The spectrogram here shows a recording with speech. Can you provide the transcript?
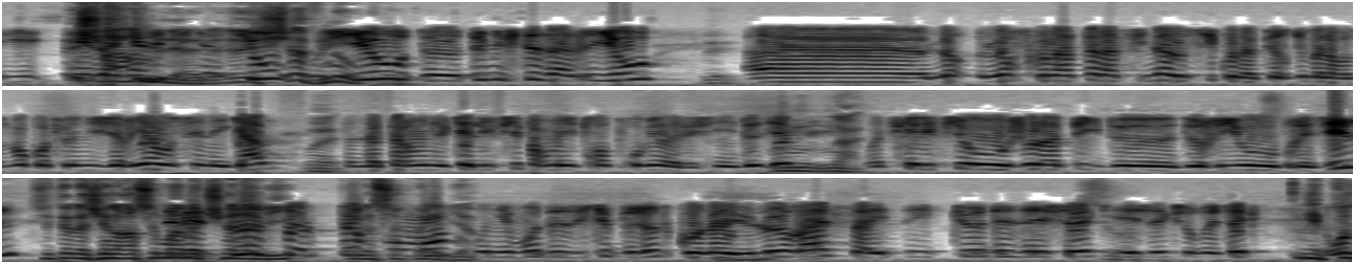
et, et la qualification au. JO de 2016 à Rio, euh, lor- lorsqu'on a atteint la finale aussi, qu'on a perdu malheureusement contre le Nigeria au Sénégal, Ouais. ça nous a permis de nous qualifier parmi les trois premiers, on avait fini deuxième. Mm, ouais. On s'est qualifié aux Jeux Olympiques de, de Rio au Brésil. C'était la génération Mohamed Chalali. au niveau des équipes de jeunes qu'on a eu. Le reste, ça a été que des échecs, échecs sur échecs. Et moi, pour,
